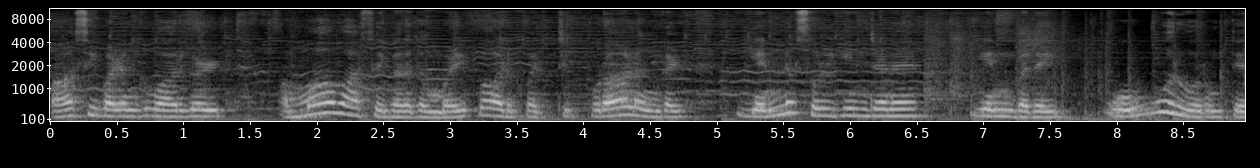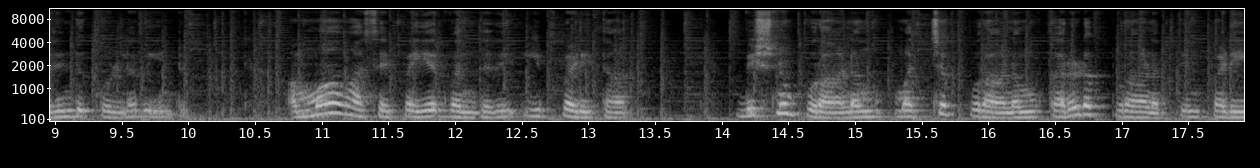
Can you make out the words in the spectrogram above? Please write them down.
ஆசி வழங்குவார்கள்? அமாவாசை விரதம் வழிபாடு பற்றி புராணங்கள் என்ன சொல்கின்றன என்பதை ஒவ்வொருவரும் தெரிந்து கொள்ள வேண்டும். அமாவாசை பெயர் வந்தது இப்படித்தான். விஷ்ணு புராணம் மச்ச புராணம் கருட புராணத்தின்படி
